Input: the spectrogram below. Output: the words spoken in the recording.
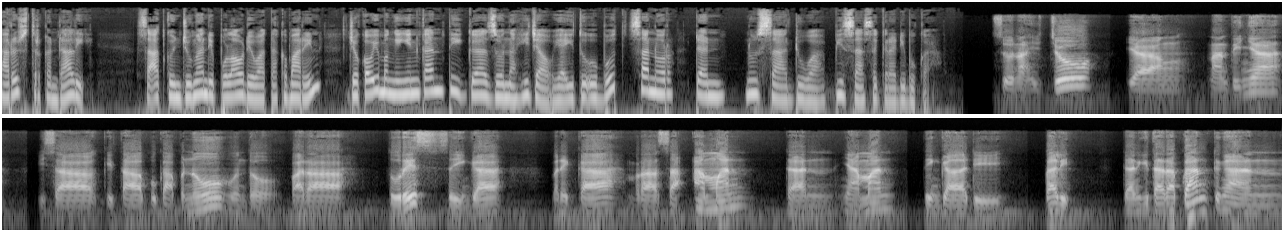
harus terkendali. Saat kunjungan di Pulau Dewata kemarin, Jokowi menginginkan tiga zona hijau, yaitu Ubud, Sanur, dan Nusa Dua bisa segera dibuka zona hijau yang nantinya bisa kita buka penuh untuk para turis sehingga mereka merasa aman dan nyaman tinggal di Bali. Dan kita harapkan dengan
